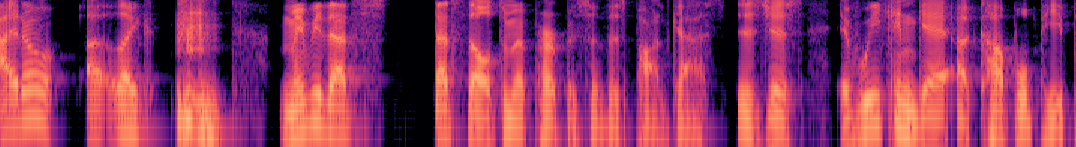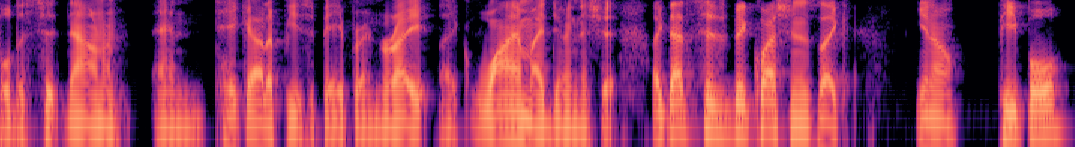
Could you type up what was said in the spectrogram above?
I don't uh, like maybe that's that's the ultimate purpose of this podcast is just if we can get a couple people to sit down and, and take out a piece of paper and write like why am I doing this shit? Like that's his big question is like, you know, people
